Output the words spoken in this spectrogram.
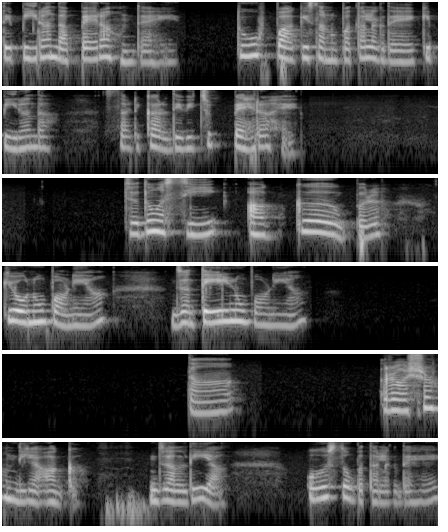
ਤੇ ਪੀਰਾਂ ਦਾ ਪਹਿਰਾ ਹੁੰਦਾ ਹੈ। ਧੂਫ ਪਾ ਕੇ ਸਾਨੂੰ ਪਤਾ ਲੱਗਦਾ ਹੈ ਕਿ ਪੀਰਾਂ ਦਾ ਸਾਡੇ ਘਰ ਦੇ ਵਿੱਚ ਪਹਿਰਾ ਹੈ। ਜਦੋਂ ਅਸੀਂ ਅੱਗ ਉੱਪਰ ਘਿਓ ਨੂੰ ਪਾਉਣੇ ਹਾਂ ਜਾਂ ਤੇਲ ਨੂੰ ਪਾਉਣੇ ਹਾਂ ਤਾਂ ਰੌਸ਼ਨ ਹੁੰਦੀ ਆ ਅੱਗ, ਜਲਦੀ ਆ। ਉਸ ਤੋਂ ਪਤਾ ਲੱਗਦਾ ਹੈ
